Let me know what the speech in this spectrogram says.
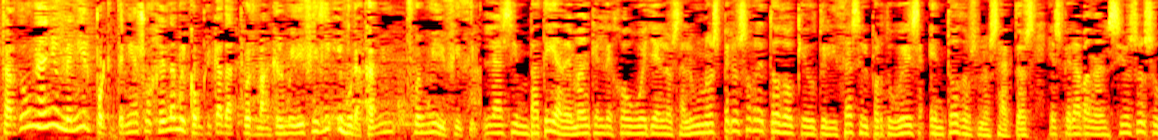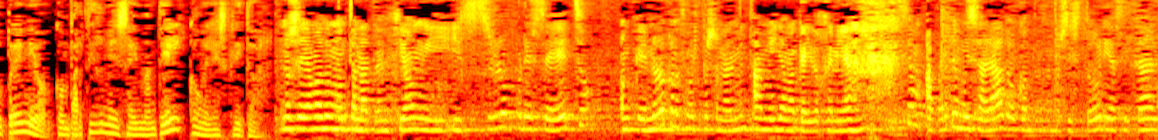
tardó un año en venir porque tenía su agenda muy complicada. Pues Mankel muy difícil y Murakami fue muy difícil. La simpatía de Mankel dejó huella en los alumnos, pero sobre todo que utilizase el portugués en todos los actos. Esperaban ansiosos su premio, compartir mesa y mantel con el escritor. Nos ha llamado un montón la atención y, y solo por ese hecho aunque no lo conocemos personalmente, a mí ya me ha caído genial. Aparte muy salado, contándonos historias y tal.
